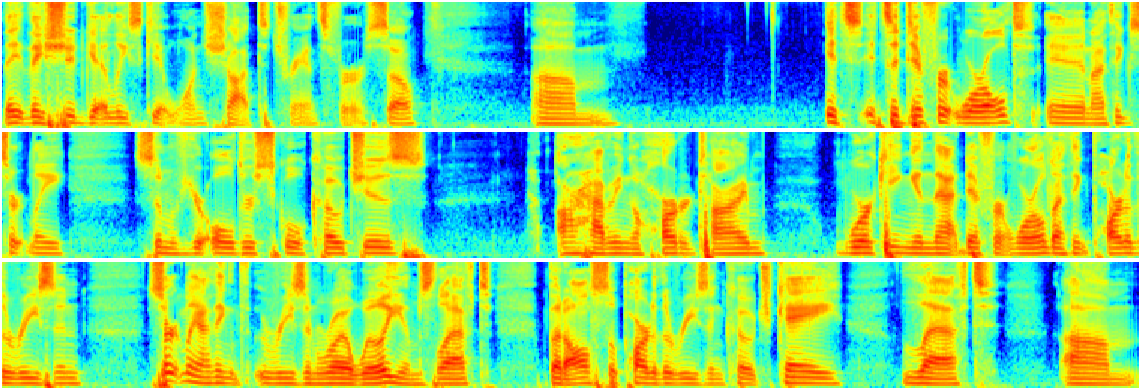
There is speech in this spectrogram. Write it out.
They they should get at least get one shot to transfer. So, um, it's it's a different world, and I think certainly some of your older school coaches are having a harder time working in that different world. I think part of the reason certainly I think the reason Roy Williams left, but also part of the reason Coach K left, um,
